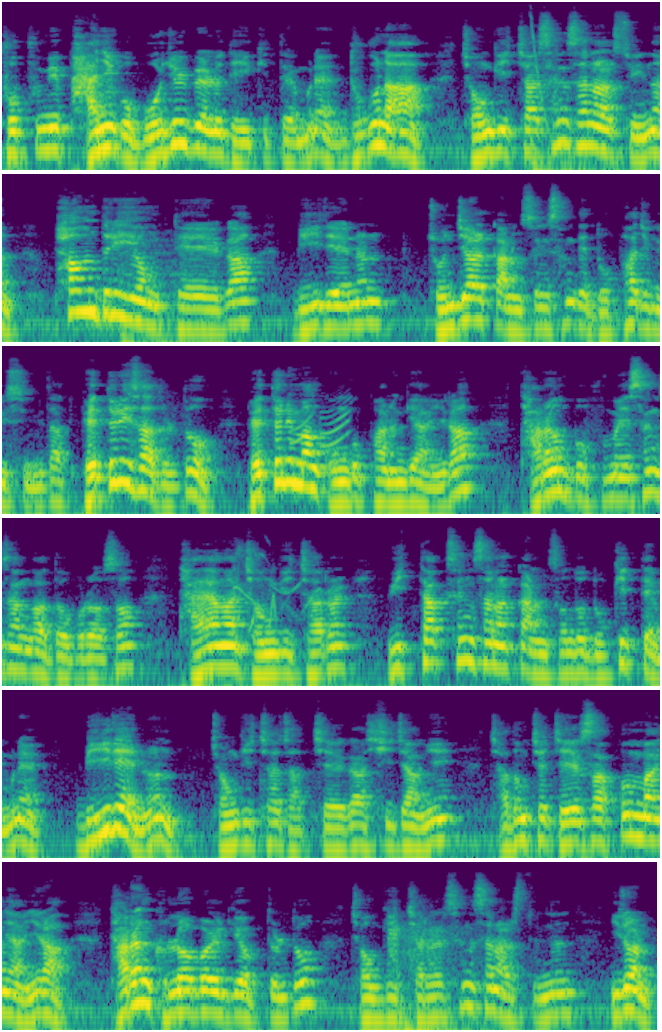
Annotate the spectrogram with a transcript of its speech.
부품이 반이고 모듈별로 되어 있기 때문에 누구나 전기차 생산할 수 있는 파운드리 형태가 미래에는 존재할 가능성이 상당히 높아지고 있습니다. 배터리사들도 배터리만 공급하는 게 아니라 다른 부품의 생산과 더불어서 다양한 전기차를 위탁 생산할 가능성도 높기 때문에 미래는 전기차 자체가 시장이 자동차 제작사뿐만이 아니라 다른 글로벌 기업들도 전기차를 생산할 수 있는 이런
